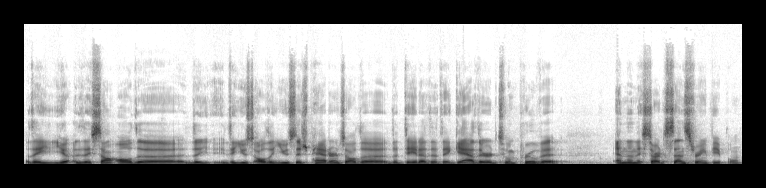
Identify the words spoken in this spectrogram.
They they saw all the the they used all the usage patterns, all the the data that they gathered to improve it, and then they started censoring people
